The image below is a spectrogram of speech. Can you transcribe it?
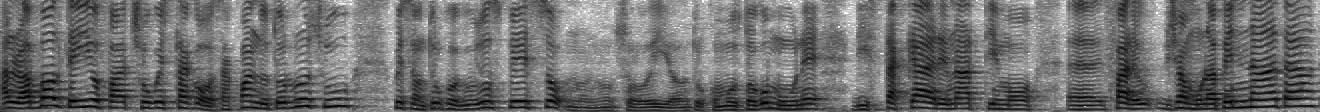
Allora, a volte io faccio questa cosa, quando torno su, questo è un trucco che uso spesso, non solo io, è un trucco molto comune, di staccare un attimo, eh, fare diciamo una pennata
